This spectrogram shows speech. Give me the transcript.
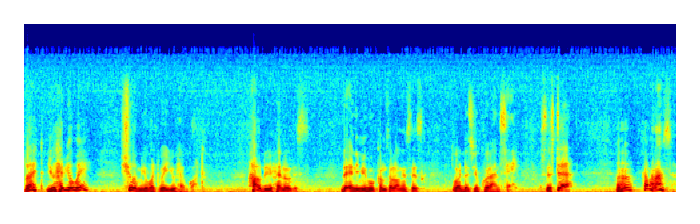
Right? You have your way. Show me what way you have got. How do you handle this? The enemy who comes along and says, What does your Quran say? Sister, uh-huh, come on, answer.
